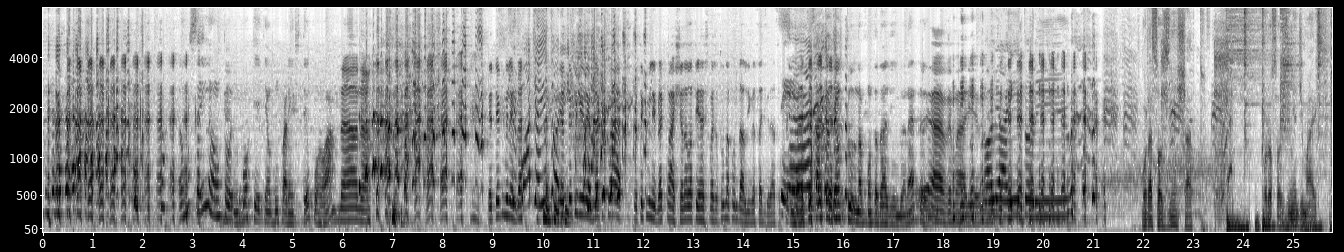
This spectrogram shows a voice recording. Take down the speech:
Eu não sei não, Torinho. Por quê? Tem algum parente teu por lá? Não, não. eu tenho que me Se lembrar. fode aí, Eu Torinho! tenho que me lembrar que com a, eu tenho que me lembrar que com a Xana ela tem a resposta tudo na ponta da língua, essa desgraça. Sim. Você sabe que eu tenho tudo na ponta da língua, né, Torinho? Ave Maria. Olha aí, Torinho! Morar sozinho é chato. Morar sozinho é demais.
